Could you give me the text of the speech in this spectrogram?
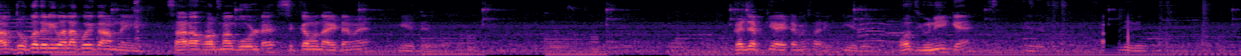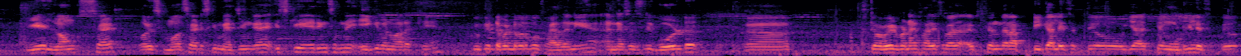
अब धोखाधड़ी वाला कोई काम नहीं है। सारा हॉलमार्क गोल्ड है सिक्का मंद आइटम है। ये देखो। गजब की आइटम है सारी। ये देखो बहुत यूनिक है। ये देखो। ये देखो। ये लॉन्ग सेट और स्मॉल सेट इसकी मैचिंग है। इसकी इयरिंग्स हमने एक ही बनवा रखे हैं, क्योंकि डबल डबल कोई फ़ायदा नहीं है। अननेसेसरी गोल्ड का वेट बढ़ाने फ़ायदे से इसके अंदर आप टीका ले सकते हो या इसकी अंगूठी ले सकते हो।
